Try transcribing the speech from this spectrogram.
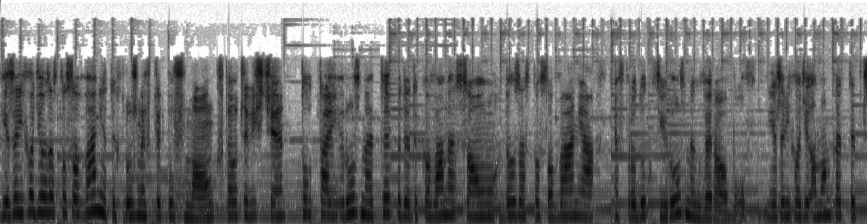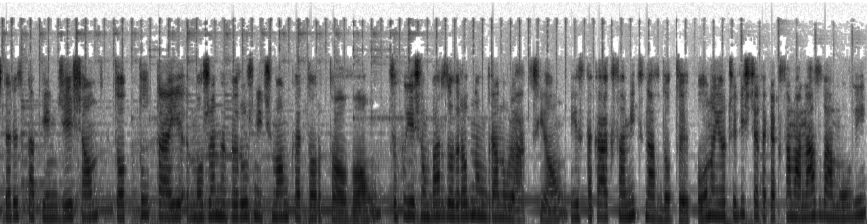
Jeżeli chodzi o zastosowanie tych różnych typów mąk, to oczywiście tutaj różne typy dedykowane są do zastosowania w produkcji różnych wyrobów. Jeżeli chodzi o mąkę typ 450, to tutaj możemy wyróżnić mąkę tortową. Cechuje się bardzo drobną granulacją, jest taka aksamitna w dotyku, no i oczywiście, tak jak sama nazwa mówi,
